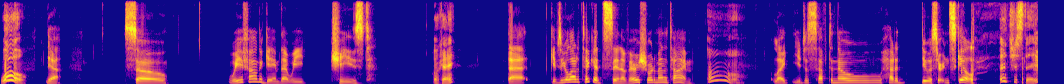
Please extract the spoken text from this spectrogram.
Whoa. Yeah. So we found a game that we cheesed Okay. that gives you a lot of tickets in a very short amount of time. Oh. Like you just have to know how to do a certain skill, Interesting.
